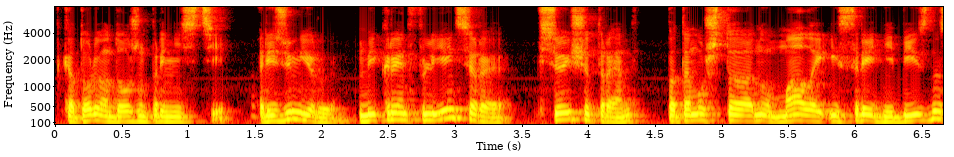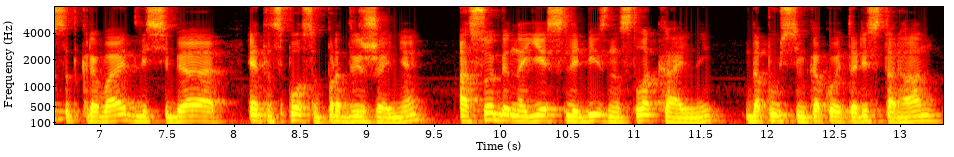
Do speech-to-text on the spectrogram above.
который он должен принести. Резюмирую. Микроинфлюенсеры все еще тренд, потому что ну, малый и средний бизнес открывает для себя этот способ продвижения, особенно если бизнес локальный, допустим, какой-то ресторан,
